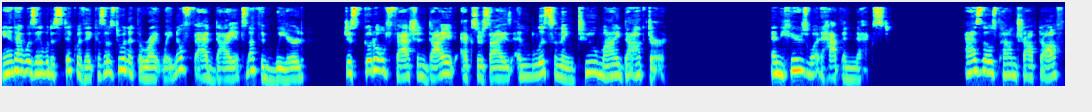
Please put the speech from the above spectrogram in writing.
And I was able to stick with it because I was doing it the right way. No fad diets, nothing weird. just good old fashioned diet, exercise, and listening to my doctor. And here's what happened next. As those pounds dropped off,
